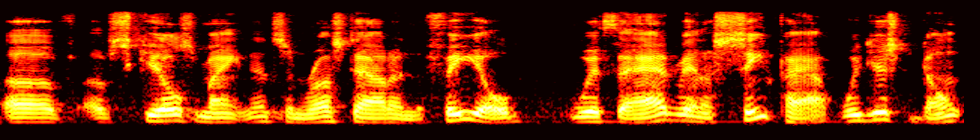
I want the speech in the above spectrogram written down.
of, of skills maintenance and rust out in the field. With the advent of CPAP, we just don't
